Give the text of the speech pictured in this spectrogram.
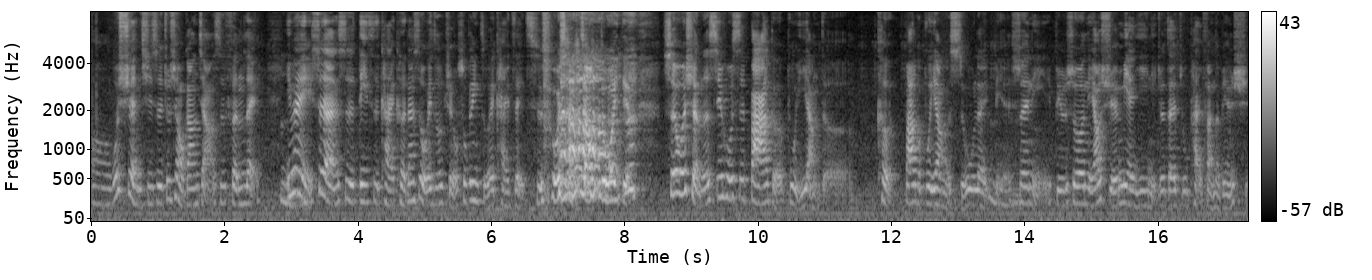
哦，我选其实就像我刚刚讲的是分类。因为虽然是第一次开课，但是我一直都觉得我说不定只会开这一次，我想教多一点，所以我选的几乎是八个不一样的课，八个不一样的食物类别。所以你比如说你要学面衣，你就在猪排饭那边学，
